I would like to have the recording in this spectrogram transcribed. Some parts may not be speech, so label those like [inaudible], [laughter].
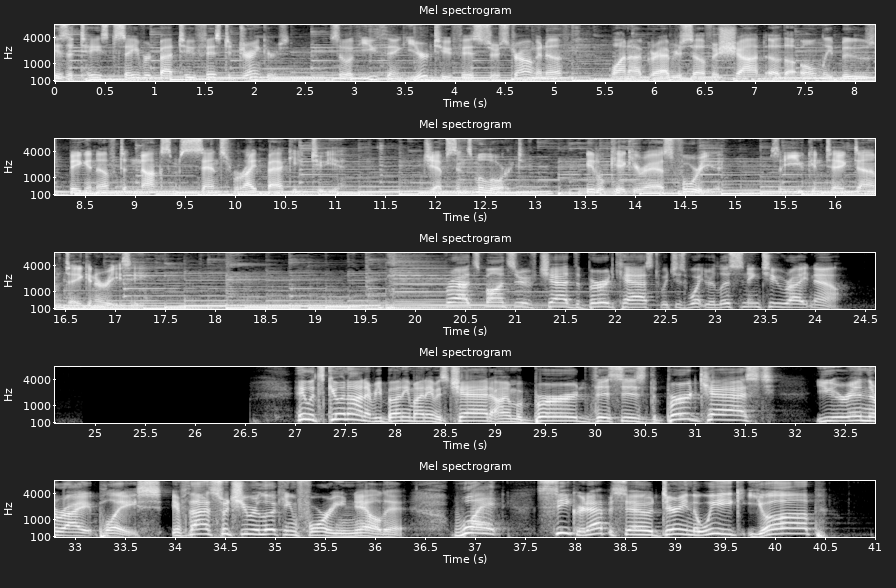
is a taste savored by two-fisted drinkers. So if you think your two fists are strong enough, why not grab yourself a shot of the only booze big enough to knock some sense right back into you? Jeppson's Malort. It'll kick your ass for you, so you can take time taking her easy. Proud sponsor of Chad the Birdcast, which is what you're listening to right now. Hey, what's going on, everybody? My name is Chad. I'm a bird. This is the Birdcast. You're in the right place. If that's what you were looking for, you nailed it. What secret episode during the week? Yup.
